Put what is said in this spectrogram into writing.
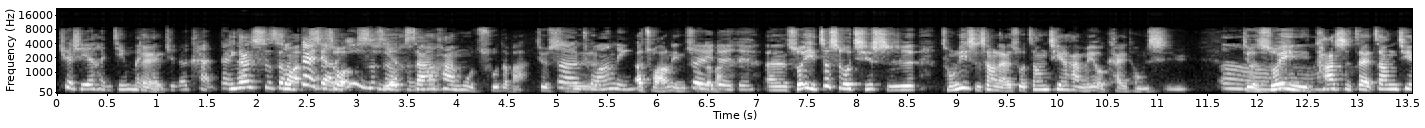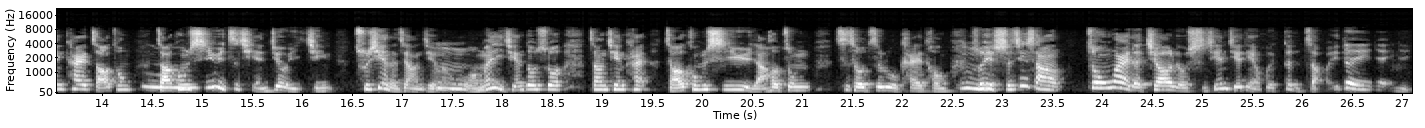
确实也很精美，很值得看。但应该是这么所代表的意义是走也很好。三汉墓出的吧？就是呃楚王陵啊楚王陵出的吧？对对对，嗯，所以这时候其实从历史上来说，张骞还没有开通西域，嗯，就所以他是在张骞开凿通凿空嗯西域之前就已经出现了这样一件文物。嗯我们以前都说张骞开凿空西域，然后中丝绸之路开通，所以嗯实际上中外的交流时间节点会更早一点。对对对，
